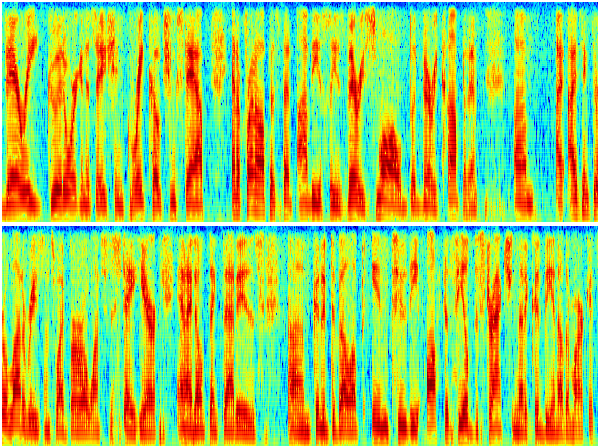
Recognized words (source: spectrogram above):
very good organization, great coaching staff, and a front office that obviously is very small but very competent. Um, I, I think there are a lot of reasons why Burrow wants to stay here, and I don't think that is um, going to develop into the off the field distraction that it could be in other markets.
